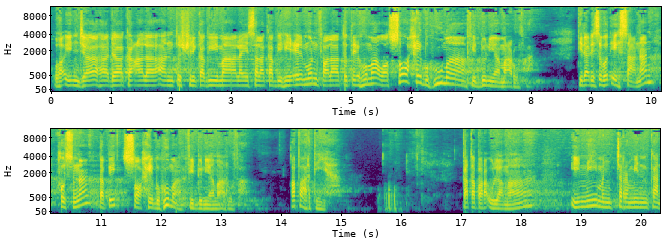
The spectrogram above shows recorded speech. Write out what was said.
Wa in jahadaka ala an tusyrika bima laysa laka bihi ilmun fala tuti'huma wa sahibhuma fid dunya ma'rufa. Tidak disebut ihsanan, husna, tapi sahibhuma fid dunya ma'rufa. Apa artinya? Kata para ulama, ini mencerminkan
